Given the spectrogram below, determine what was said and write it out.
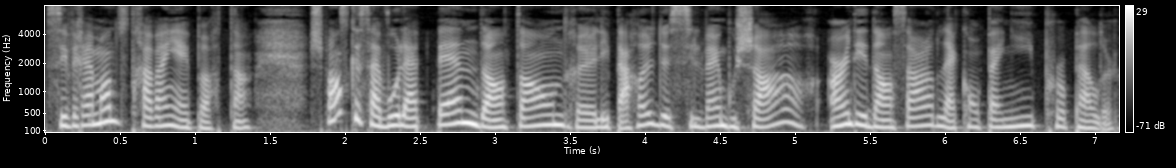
C'est vraiment du travail important. Je pense que ça vaut la peine d'entendre les paroles de Sylvain Bouchard, un des danseurs de la compagnie Propeller.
